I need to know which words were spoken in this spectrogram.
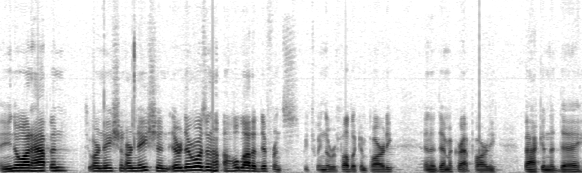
And you know what happened to our nation? Our nation, there, there wasn't a whole lot of difference between the Republican Party and the Democrat Party. back in the day.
